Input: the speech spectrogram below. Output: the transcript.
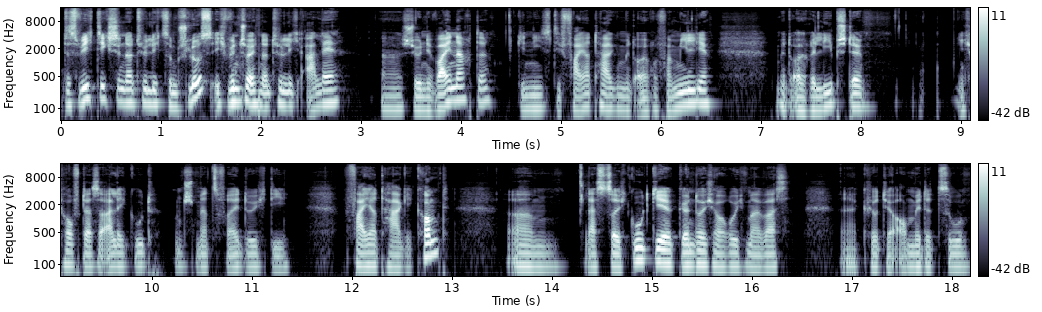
das Wichtigste natürlich zum Schluss. Ich wünsche euch natürlich alle äh, schöne Weihnachten. Genießt die Feiertage mit eurer Familie, mit eurer Liebste. Ich hoffe, dass ihr alle gut und schmerzfrei durch die Feiertage kommt. Ähm, lasst es euch gut gehen, gönnt euch auch ruhig mal was. Äh, gehört ja auch mit dazu.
